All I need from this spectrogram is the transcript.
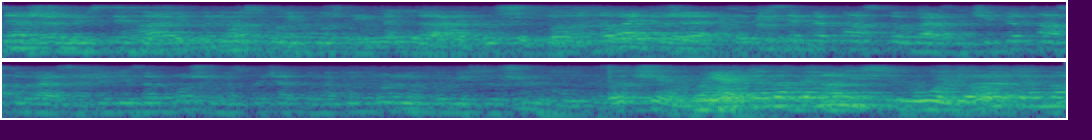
де вже не встигають, вони освоїть кошти і так далі. Тобто давайте вже після 15 вересня чи 15 вересня тоді запрошуємо спочатку на контрольну комісію Шульгу. Зачем? Давайте на комиссию, ой, давайте на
